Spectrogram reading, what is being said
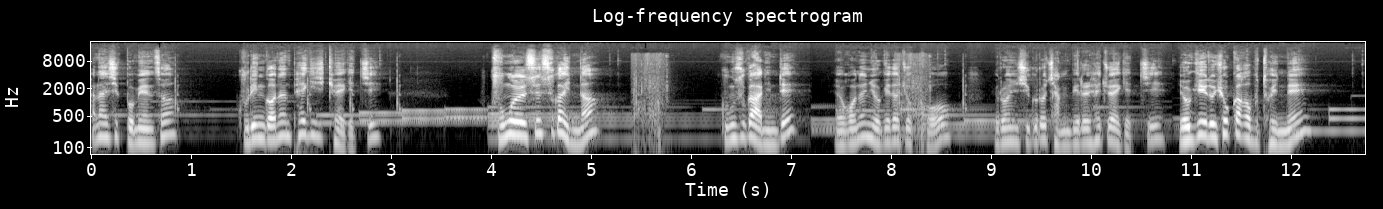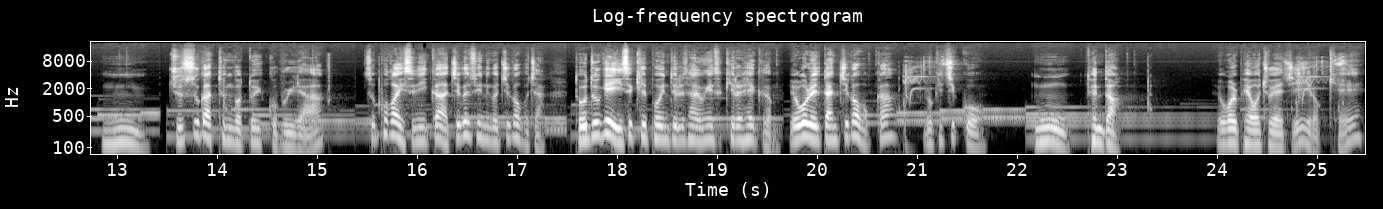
하나씩 보면서 구린 거는 폐기시켜야겠지? 궁을 쓸 수가 있나? 궁수가 아닌데? 요거는 여기다 좋고 이런 식으로 장비를 해줘야겠지. 여기에도 효과가 붙어있네? 음 주스 같은 것도 있고 물약 스포가 있으니까 찍을 수 있는 거 찍어보자. 도둑의 이 스킬 포인트를 사용해 스킬을 해금. 요걸 일단 찍어볼까? 이렇게 찍고. 오 된다. 요걸 배워줘야지 이렇게.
